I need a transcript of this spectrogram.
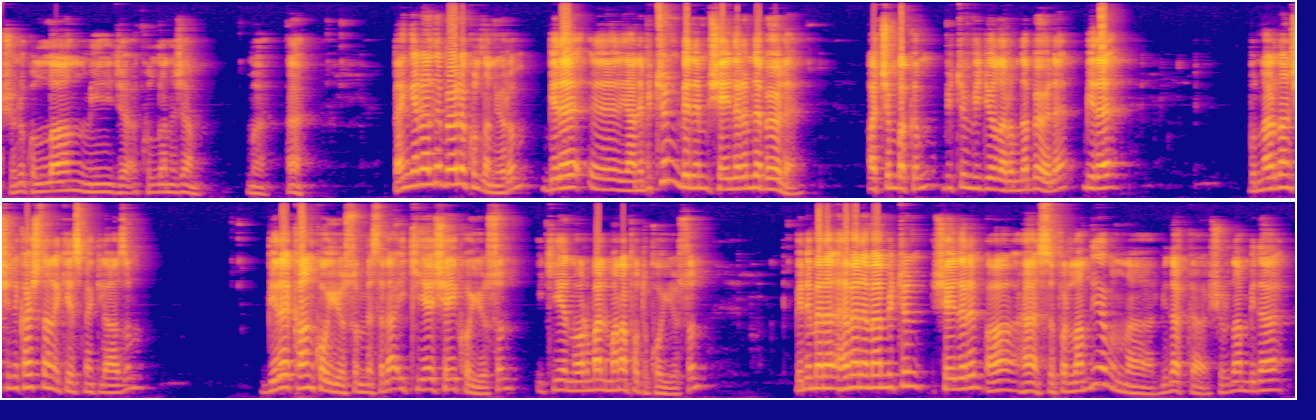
şunu kullanmayacağım, kullanacağım mı? Heh. Ben genelde böyle kullanıyorum. Bire e, yani bütün benim şeylerimde böyle. Açın bakın bütün videolarımda böyle. Bire bunlardan şimdi kaç tane kesmek lazım? Bire kan koyuyorsun mesela. ikiye şey koyuyorsun. ikiye normal mana potu koyuyorsun. Benim hemen, hemen bütün şeylerim aa he, sıfırlandı ya bunlar. Bir dakika şuradan bir daha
